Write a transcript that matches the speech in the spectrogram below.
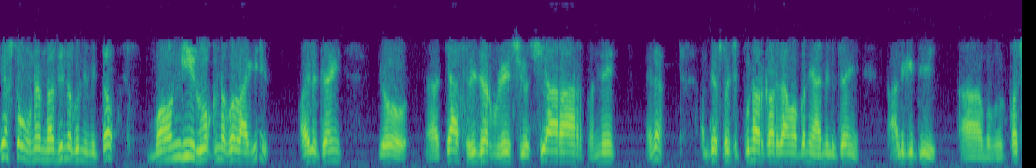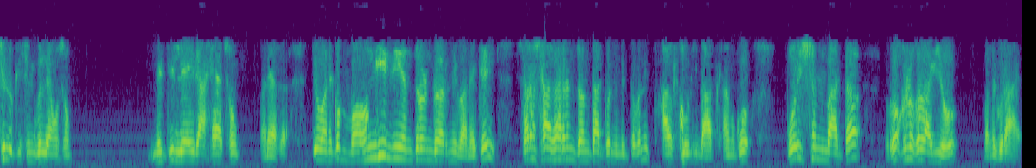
त्यस्तो हुन नदिनको निमित्त महँगी रोक्नको लागि अहिले चाहिँ यो क्यास रिजर्भ रेसियो सिआरआर भन्ने होइन त्यसपछि पुनर्कर्जामा पनि हामीले चाहिँ अलिकति कसिलो किसिमको ल्याउँछौँ। नीति ल्याइराखेका छौँ भनेको छ। त्यो भनेको महँगी नियन्त्रण गर्ने भनेकै सर्वसाधारण जनताको निमित्त पनि थाल खाउ कि भात खामको पोजिसनबाट रोक्नको लागि हो भन्ने कुरा आयो।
